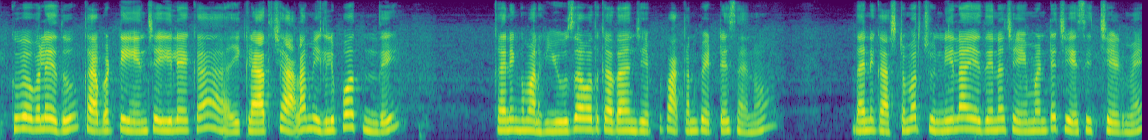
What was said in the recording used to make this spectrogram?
ఎక్కువ ఇవ్వలేదు. కాబట్టి ఏం చేయలేక ఈ క్లాత్ చాలా మిగిలిపోతుంది. కానీ ఇంకా మనకు యూజ్ అవ్వదు కదా అని చెప్పి పక్కన పెట్టేశాను. దాన్ని కస్టమర్ చున్నీలా ఏదైనా చేయమంటే చేసి ఇచ్చేయడమే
